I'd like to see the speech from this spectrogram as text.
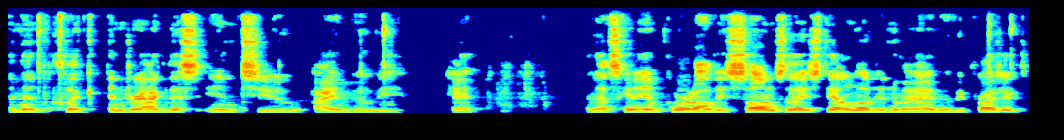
and then click and drag this into iMovie. Okay, and that's going to import all these songs that I just downloaded into my iMovie project.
